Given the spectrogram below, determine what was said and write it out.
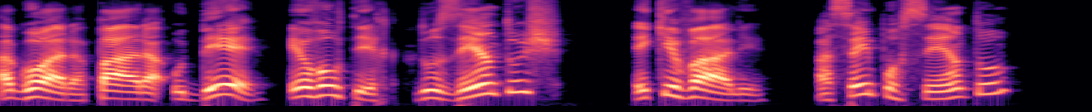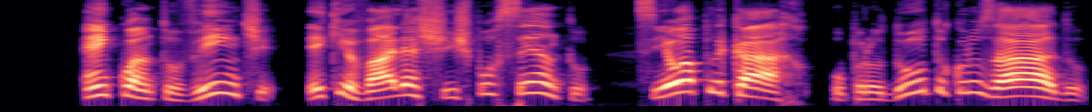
agora para o d, eu vou ter 200 equivale a 100%, enquanto 20 equivale a x%. Se eu aplicar o produto cruzado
